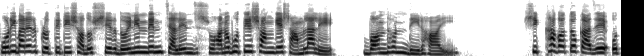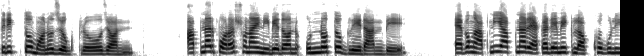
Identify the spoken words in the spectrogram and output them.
পরিবারের প্রতিটি সদস্যের দৈনন্দিন চ্যালেঞ্জ সহানুভূতির সঙ্গে সামলালে বন্ধন দৃঢ় হয়। শিক্ষাগত কাজে অতিরিক্ত মনোযোগ প্রয়োজন। আপনার পড়াশোনায় নিবেদন উন্নত গ্রেড আনবে এবং আপনি আপনার একাডেমিক লক্ষ্যগুলি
